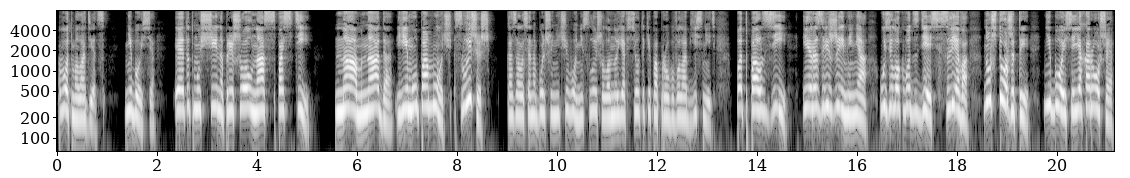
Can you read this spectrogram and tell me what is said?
Вот молодец. Не бойся. Этот мужчина пришел нас спасти. Нам надо ему помочь. Слышишь? Казалось, она больше ничего не слышала, но я все таки попробовала объяснить. Подползи и развяжи меня. Узелок вот здесь, слева. Ну что же ты? Не бойся, я хорошая.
